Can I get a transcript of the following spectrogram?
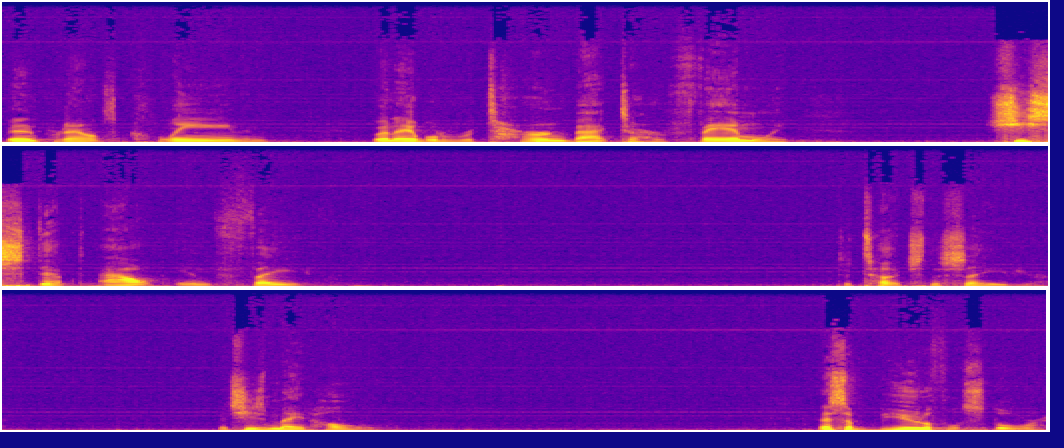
been pronounced clean and been able to return back to her family. She stepped out in faith to touch the Savior, and she's made whole. It's a beautiful story.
